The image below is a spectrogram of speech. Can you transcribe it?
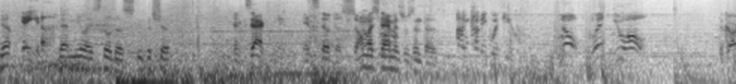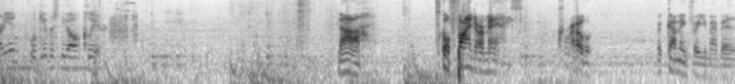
Yep, Yeah. that melee still does stupid shit. Exactly. It still does so much damage was in the I'm coming with you. No, Glint, you hold. The Guardian will give us the all clear. Nah. Let's go find our mans. Crow. We're coming for you, my brother.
